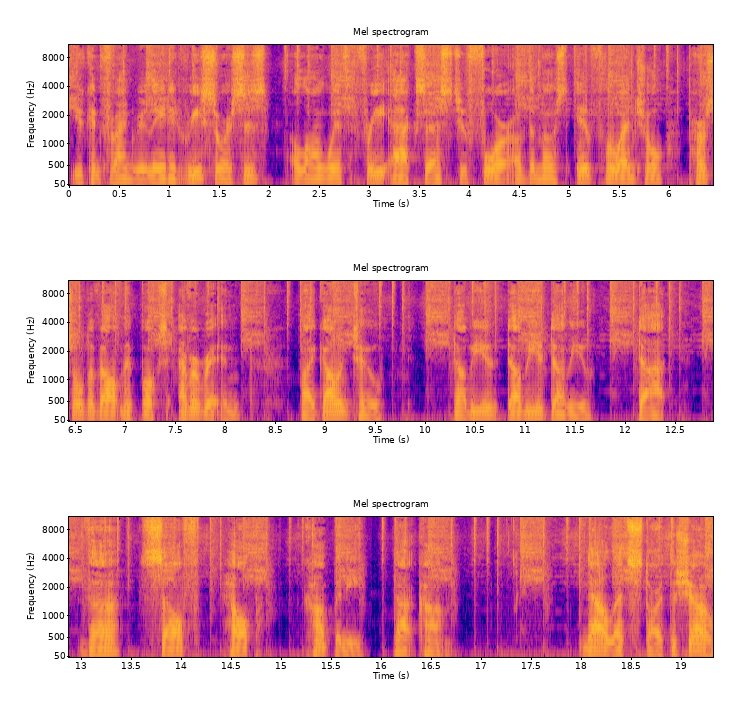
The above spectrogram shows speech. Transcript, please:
You can find related resources along with free access to four of the most influential personal development books ever written by going to www.theselfhelpcompany.com. Now let's start the show.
